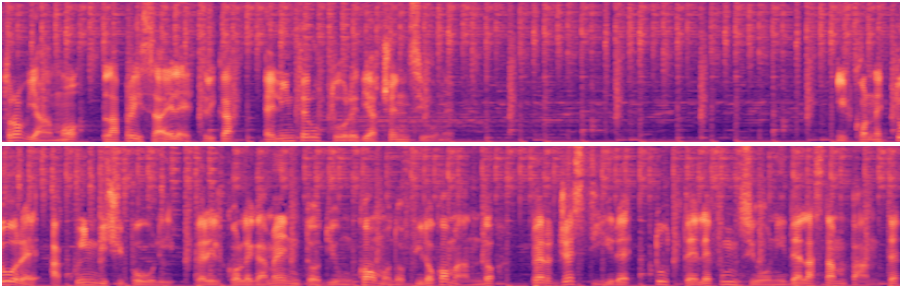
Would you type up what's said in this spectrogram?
troviamo la presa elettrica e l'interruttore di accensione. Il connettore a 15 poli per il collegamento di un comodo filocomando per gestire tutte le funzioni della stampante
